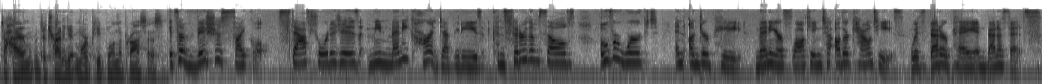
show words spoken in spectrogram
to hire to try to get more people in the process. It's a vicious cycle. Staff shortages mean many current deputies consider themselves overworked and underpaid. Many are flocking to other counties with better pay and benefits.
